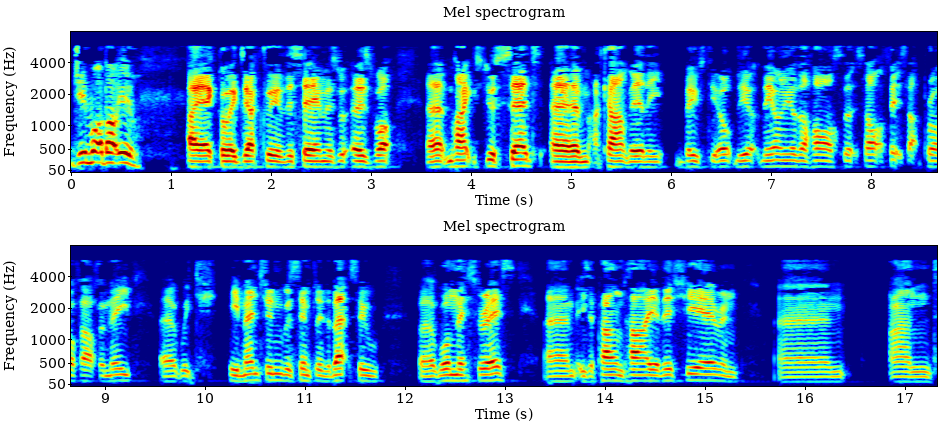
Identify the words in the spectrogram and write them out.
Jim, what about you? I echo exactly the same as as what uh, Mike's just said. Um, I can't really boost it up. The the only other horse that sort of fits that profile for me, uh, which he mentioned, was Simply The Betts who uh, won this race. Um, he's a pound higher this year, and um, and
